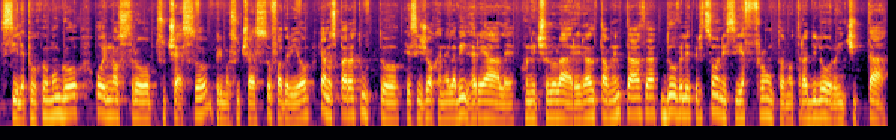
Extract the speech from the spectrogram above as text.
stile Pokémon Go o il nostro successo, primo successo, Fadrio, che hanno sparatutto che si gioca nella vita reale con il cellulare in realtà aumentata, dove le persone si affrontano tra di loro in città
